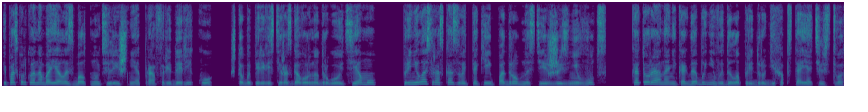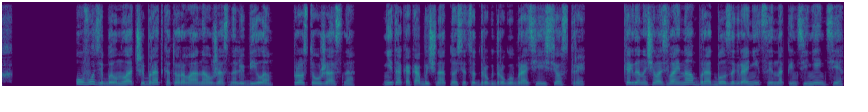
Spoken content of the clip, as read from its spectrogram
и поскольку она боялась болтнуть лишнее про Фредерику, чтобы перевести разговор на другую тему, принялась рассказывать такие подробности из жизни Вудс, которые она никогда бы не выдала при других обстоятельствах. У Вуди был младший брат, которого она ужасно любила. Просто ужасно. Не так, как обычно относятся друг к другу братья и сестры. Когда началась война, брат был за границей, на континенте,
